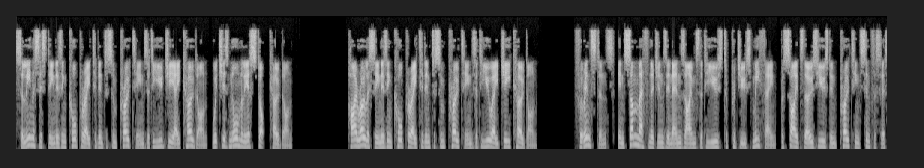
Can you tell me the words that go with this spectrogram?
selenocysteine is incorporated into some proteins at a UGA codon, which is normally a stop codon. Pyrrolysine is incorporated into some proteins at a UAG codon. For instance, in some methanogens in enzymes that are used to produce methane, besides those used in protein synthesis,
